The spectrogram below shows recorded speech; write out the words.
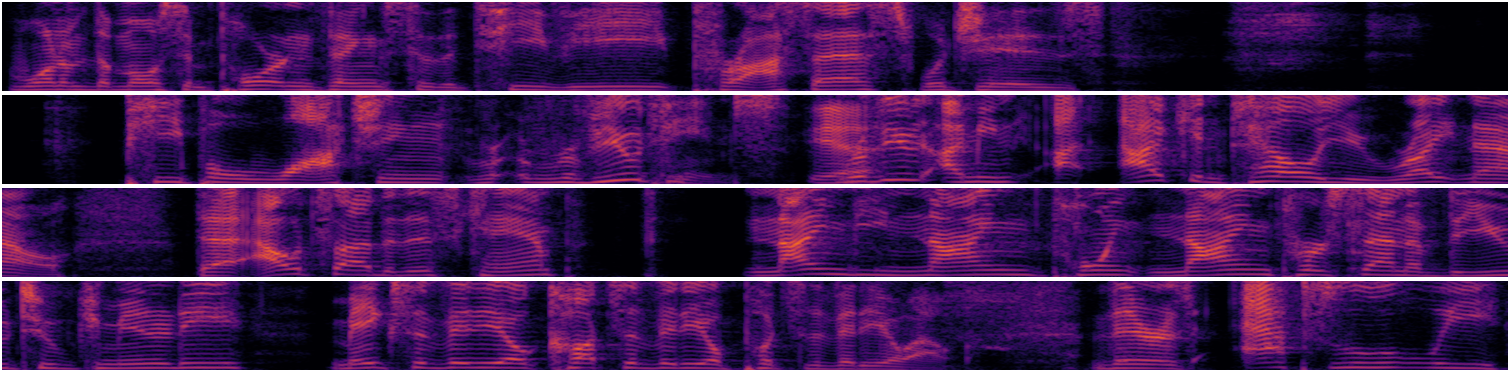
one of the most important things to the TV process, which is people watching re- review teams. Yeah. Review. I mean, I, I can tell you right now that outside of this camp, ninety nine point nine percent of the YouTube community makes a video, cuts a video, puts the video out. There is absolutely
